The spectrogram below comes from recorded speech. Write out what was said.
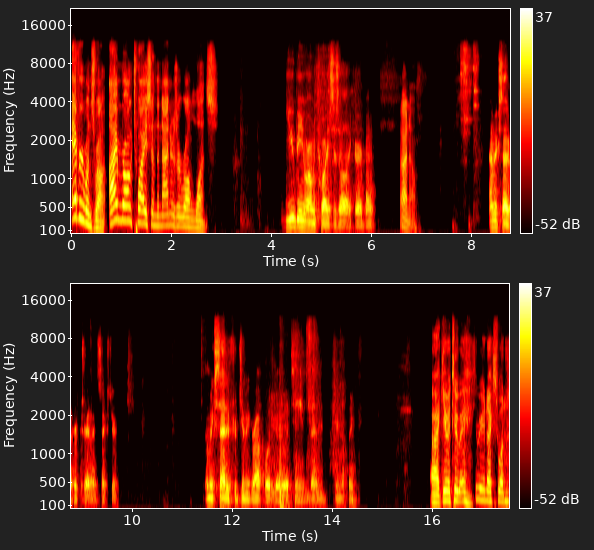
everyone's wrong. I'm wrong twice, and the Niners are wrong once. You being wrong twice is all I care about. I know. I'm excited for Trey Lance next year. I'm excited for Jimmy Garoppolo to go to a team then do nothing. All right, give it to me. Give me your next one.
